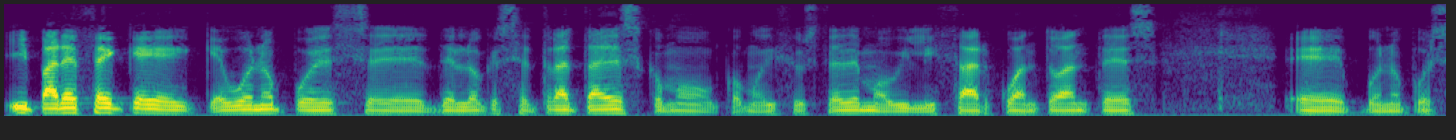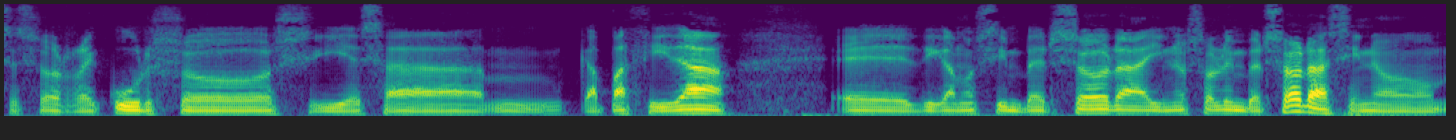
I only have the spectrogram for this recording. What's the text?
Y parece que, bueno pues de lo que se trata es como como dice usted de movilizar cuanto antes bueno pues esos recursos y esa mm, capacidad eh, digamos, inversora y no solo inversora, sino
